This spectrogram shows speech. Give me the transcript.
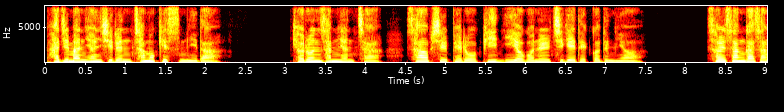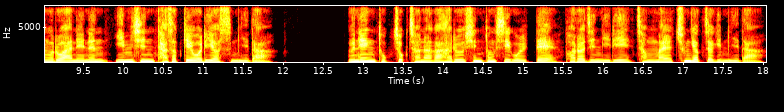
하지만 현실은 참혹했습니다. 결혼 3년 차 사업 실패로 빚 2억 원을 지게 됐거든요. 설상가상으로 아내는 임신 5개월이었습니다. 은행 독촉 전화가 하루 쉰통씩 올 때 벌어진 일이 정말 충격적입니다.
